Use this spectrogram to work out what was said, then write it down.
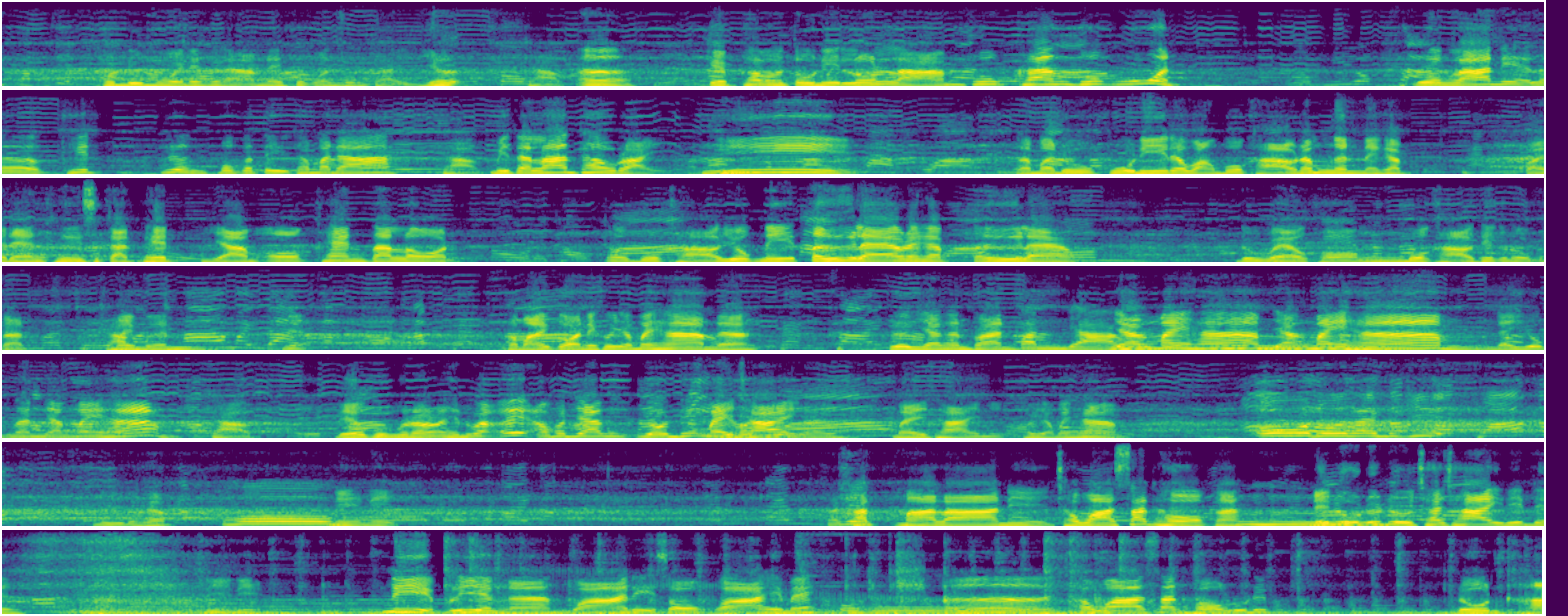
คนดูมวยในสนามในศึกวันทรงชัยเยอะครับ เออเก็บเข้าประตูนี่ล้นหลามทุกครั้งทุกงวด เรื่องร้านเนี่ยเลิกคิด เรื่องปกติธรรมดา ครับ มีแต่ร้านเท่าไหร่ นี่แล้วมาดูคู่นี้ระหว่างบัวขาวน้ำเงินนะครับฝ่ายแดงคือสกัดเพชรยามออกแข้งตลอดตัวบัวขาว ยกนี้ตื้อแล้วนะครับ ตื้อแล้ว ดูแววของบัวขาวที่กระโดดรัดไม่เหมือนเนี่ยสมัยก่อนนี่เขายังไม่ห้ามนะเรื่องยางกันฟันฟันยางยังไม่ห้ามยังไม่ห้าม ในยุคนั้นยังไม่ห้าม ครับ เดี๋ยวคุณกนกเห็นว่าเอ้ยเอาฟันยางโยนทิ้งไม่ใช่ ไม่ใช่นี่เขายังไม่ห้าม โอ้โดนอะไรเมื่อกี้นี่นะครับ โอ้นี่นี่เขาเรียชักดมาลานี่ชวาซัดหอกนะอื้อหือ เดี๋ยวดูดูดูช้าๆอีกนิดนึงนี่นี่นี่เปรี้ยงนะขวานี่ศอกขวาเห็นไหมโอ้โห อ่าชวาซัดหอกลูกนี้โดนขา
